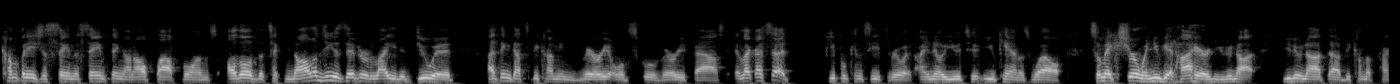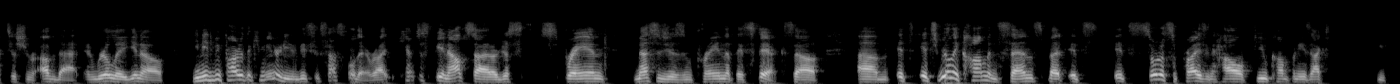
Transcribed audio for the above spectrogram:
companies just saying the same thing on all platforms, although the technology is there to allow you to do it, I think that's becoming very old school very fast. And like I said, people can see through it. I know you too, you can as well. So make sure when you get hired, you do not you do not uh, become a practitioner of that. And really, you know, you need to be part of the community to be successful there, right? You can't just be an outsider, just spraying messages and praying that they stick. So um, it's it's really common sense, but it's it's sort of surprising how few companies actually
